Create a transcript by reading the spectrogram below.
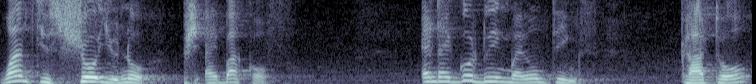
Once you show you know psh, i back off. And i go doing my own things. Cattle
